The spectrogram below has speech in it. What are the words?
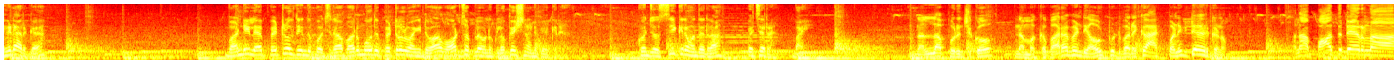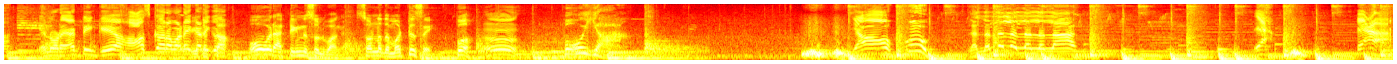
எங்கடா இருக்க? வண்டியில பெட்ரோல் தீர்ந்து போச்சுடா. வரும்போது பெட்ரோல் வாங்கிட்டு வா. வாட்ஸ்அப்ல உனக்கு லொகேஷன் அனுப்பி வைக்கிறேன். கொஞ்சம் சீக்கிரம் வந்துடுறா. வச்சிடுறேன். பை நல்லா புரிஞ்சுக்கோ. நமக்கு வர வேண்டிய அவுட்புட் வரைக்கும் ஆக்ட் பண்ணிக்கிட்டே இருக்கணும். ஆனா பார்த்துட்டே இருந்தா என்னோட ஆக்டிங்க்கு ஆஸ்கார வடை கிடைக்கும். ஓவர் ஆக்டிங்னு சொல்லுவாங்க. சொன்னதை மட்டும் செய். போ. ம். போயா யாஹூ! லலலலலலலா. யா. யா.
